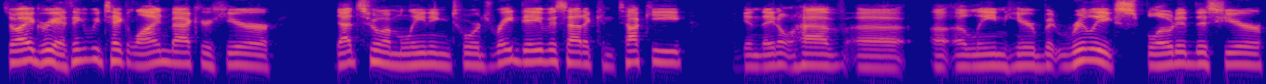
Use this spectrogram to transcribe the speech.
So I agree. I think if we take linebacker here, that's who I'm leaning towards. Ray Davis out of Kentucky. Again, they don't have a, a, a lean here, but really exploded this year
